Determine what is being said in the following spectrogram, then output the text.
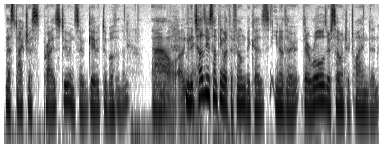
Best Actress prize to, and so gave it to both of them. Wow. Okay. I mean, it tells you something about the film because, you know, their, their roles are so intertwined and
